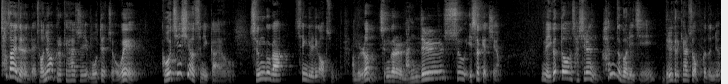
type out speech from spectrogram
찾아야 되는데 전혀 그렇게 하지 못했죠. 왜? 거짓이었으니까요. 증거가 생길 리가 없습니다. 아, 물론 증거를 만들 수 있었겠지요. 근데 이것도 사실은 한두 번이지 늘 그렇게 할 수 없거든요.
